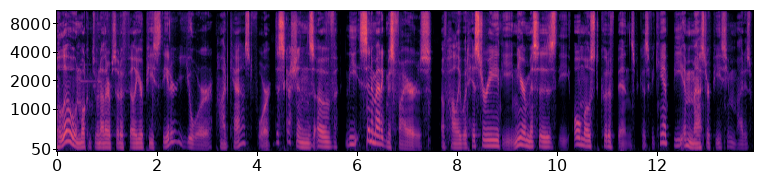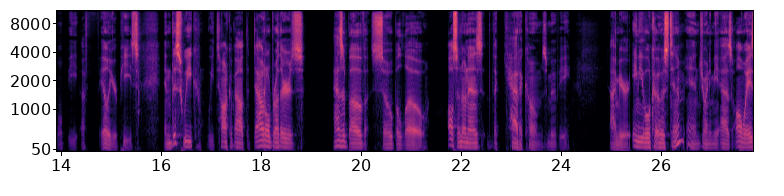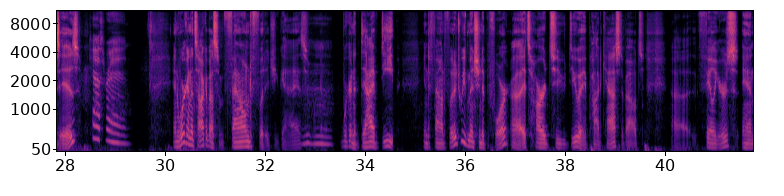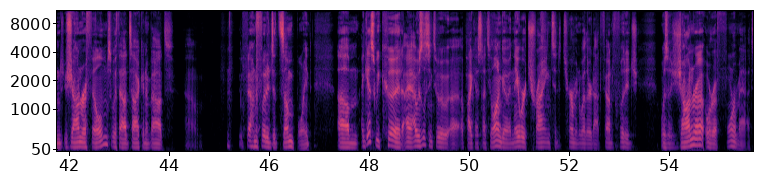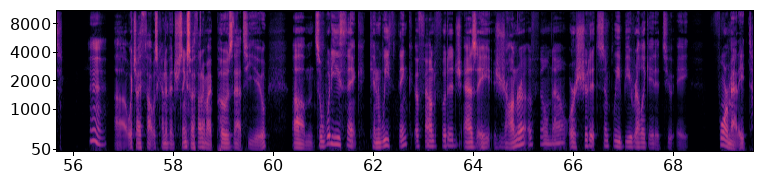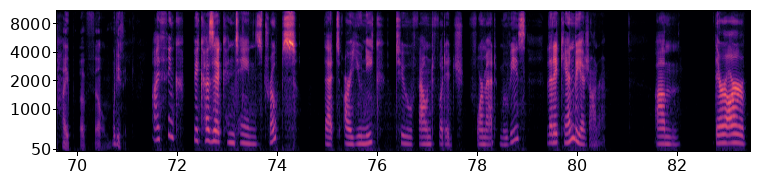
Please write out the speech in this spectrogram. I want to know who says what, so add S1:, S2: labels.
S1: Hello, and welcome to another episode of Failure Piece Theater, your podcast for discussions of the cinematic misfires of Hollywood history, the near misses, the almost could have beens. Because if you can't be a masterpiece, you might as well be a failure piece. And this week, we talk about the Dowdle brothers, As Above, So Below, also known as the Catacombs movie. I'm your amiable co host, Tim, and joining me as always is.
S2: Catherine.
S1: And we're going to talk about some found footage, you guys.
S2: Mhm.
S1: We're going to dive deep into found footage. We've mentioned it before. Uh, it's hard to do a podcast about uh, failures and genre films without talking about um, found footage at some point. Um, I guess we could. I, I was listening to a, a podcast not too long ago, and they were trying to determine whether or not found footage was a genre or a format
S2: Mm.
S1: uh, which I thought was kind of interesting. So I thought I might pose that to you. Um, so what do you think? Can we think of found footage as a genre of film now, or should it simply be relegated to a format, a type of film? What do you think?
S2: I think because it contains tropes that are unique to found footage format movies, that it can be a genre. Um, there are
